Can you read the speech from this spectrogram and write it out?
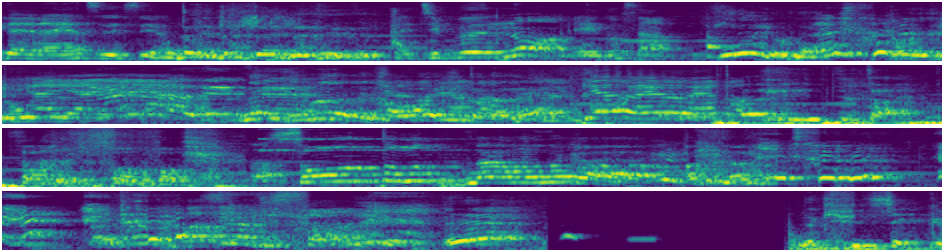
みたいなやつですよ。自分のエゴさ。気になるよね。どういうどういう。いやいやいやいやね自分の可愛いとかね。やだやだやさあそう。相当なものが。え？抜き打ちチェック。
